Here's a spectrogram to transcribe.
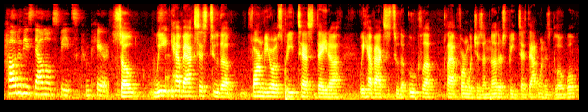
how do these download speeds compare? So we have access to the Farm Bureau speed test data. We have access to the Ookla platform, which is another speed test. That one is global.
